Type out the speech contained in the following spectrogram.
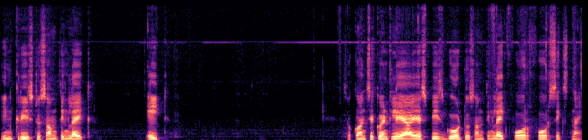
increase to something like 8. So, consequently, ISPs go to something like 4469.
